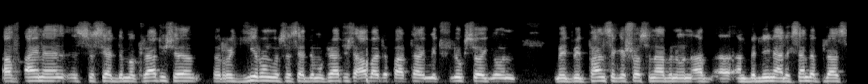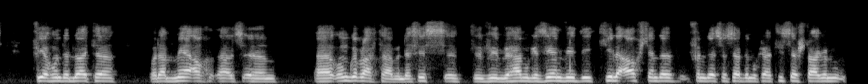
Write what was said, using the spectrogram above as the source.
auf eine sozialdemokratische Regierung und sozialdemokratische Arbeiterpartei mit Flugzeugen und mit, mit Panzer geschossen haben und ab, äh, am Berliner Alexanderplatz 400 Leute oder mehr auch als äh, äh, umgebracht haben. Das ist, äh, wir, wir haben gesehen, wie die Kieler Aufstände von der Sozialdemokratie zerschlagen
